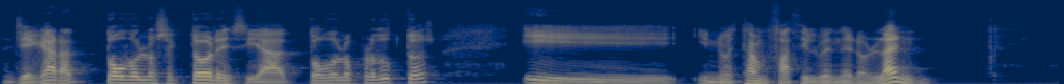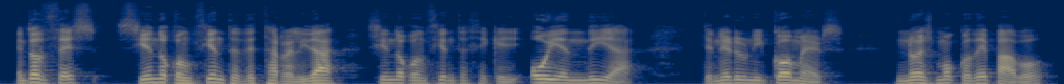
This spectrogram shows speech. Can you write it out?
llegar a todos los sectores y a todos los productos y, y no es tan fácil vender online. Entonces, siendo conscientes de esta realidad, siendo conscientes de que hoy en día tener un e-commerce no es moco de pavo,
